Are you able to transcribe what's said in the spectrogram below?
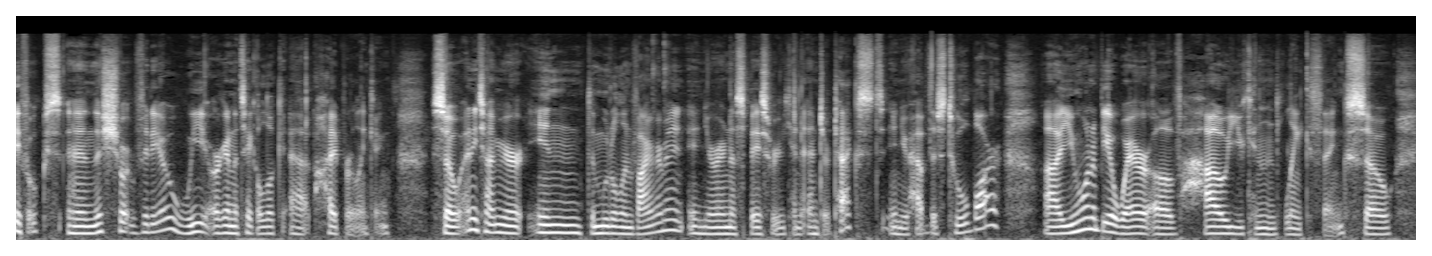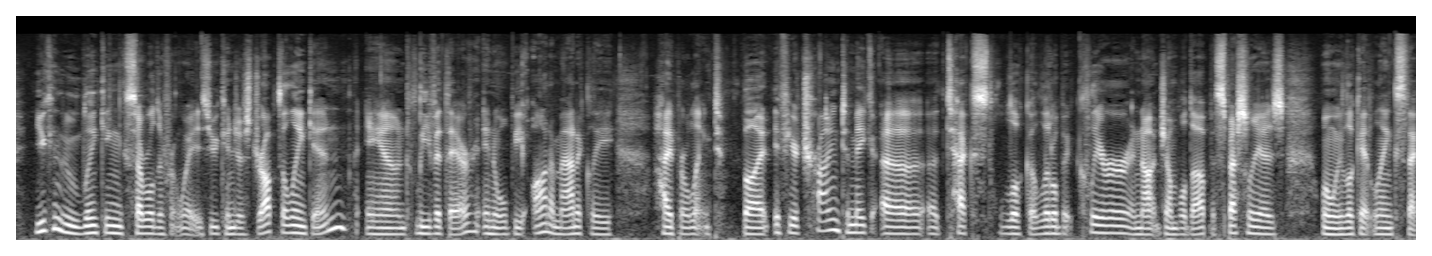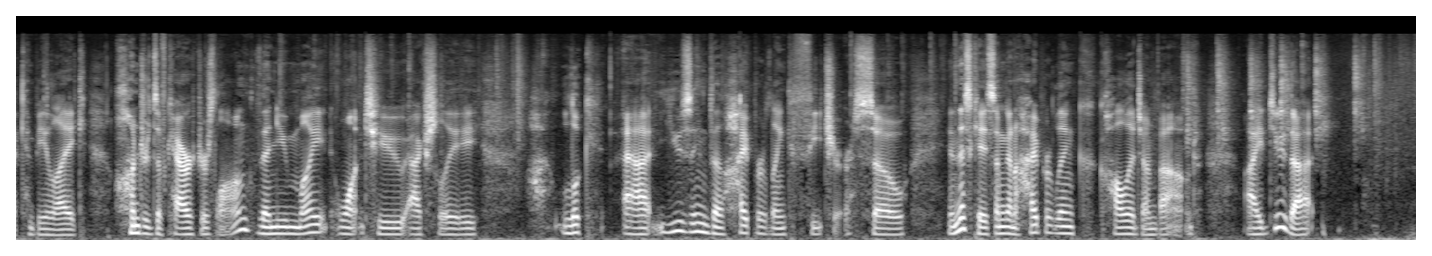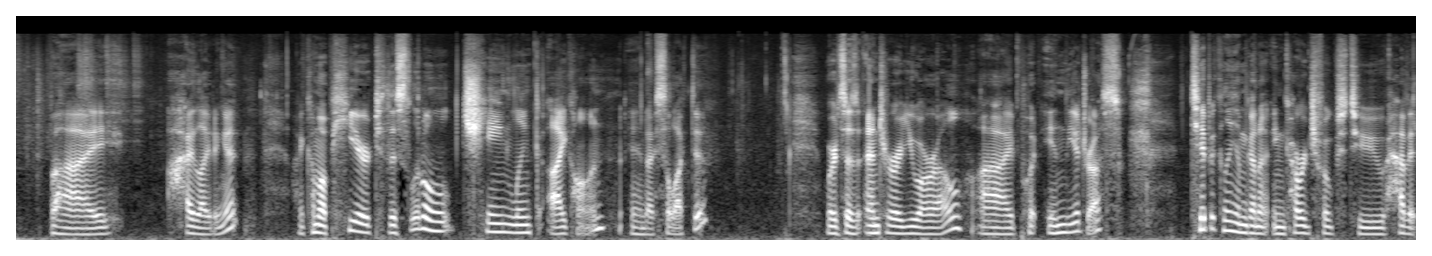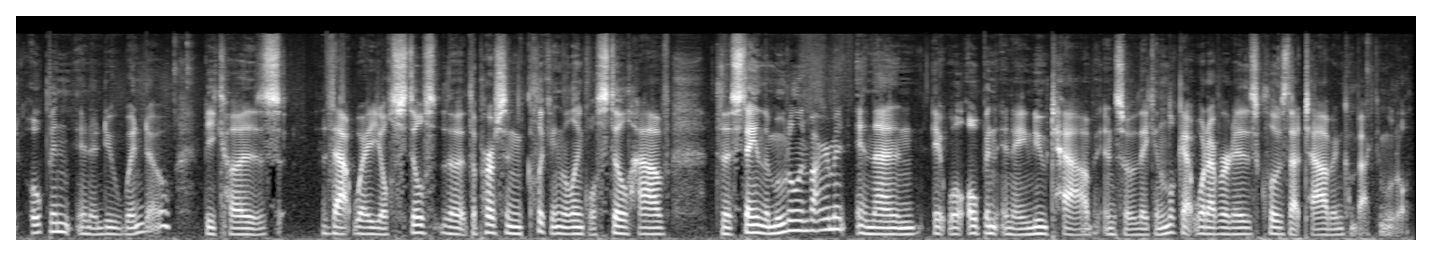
Hey folks, in this short video we are going to take a look at hyperlinking. So anytime you're in the Moodle environment and you're in a space where you can enter text and you have this toolbar, uh, you want to be aware of how you can link things. So you can do linking several different ways. You can just drop the link in and leave it there and it will be automatically hyperlinked. But if you're trying to make a, a, text look a little bit clearer and not jumbled up, especially as when we look at links that can be like hundreds of characters long, then you might want to actually look at using the hyperlink feature. So in this case, I'm going to hyperlink College Unbound. I do that by highlighting it. I come up here to this little chain link icon and I select it where it says enter a URL, I put in the address. Typically, I'm going to encourage folks to have it open in a new window because that way you'll still the the person clicking the link will still have the stay in the Moodle environment and then it will open in a new tab and so they can look at whatever it is close that tab and come back to Moodle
